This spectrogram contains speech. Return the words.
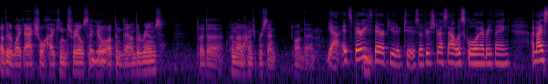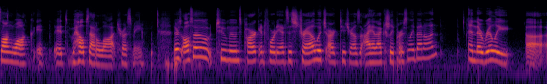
other like actual hiking trails that go Mhm. up and down the rims, but uh, I'm not 100% on that. Yeah, it's very therapeutic too. So if you're stressed out with school and everything, a nice long walk it it helps out a lot. Trust me. There's also Two Moons Park and Four Dances Trail, which are two trails that I have actually personally been on, and they're really uh,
